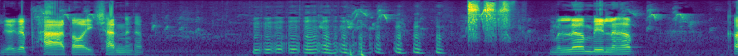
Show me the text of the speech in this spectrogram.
เดี๋ยวจะผ่าต่ออีกชั้นนะครับ มันเริ่มบินแล้วครับ ก็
